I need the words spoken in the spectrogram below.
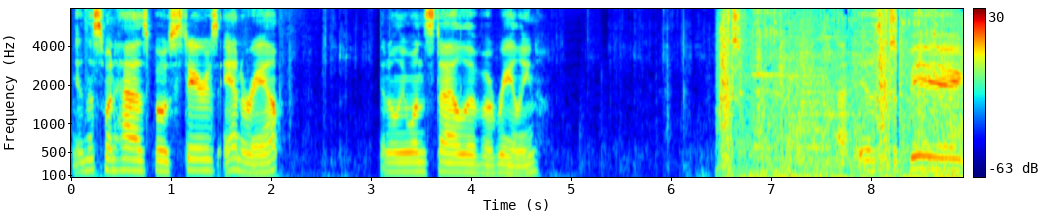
and this one has both stairs and a ramp, and only one style of a railing. That is the big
